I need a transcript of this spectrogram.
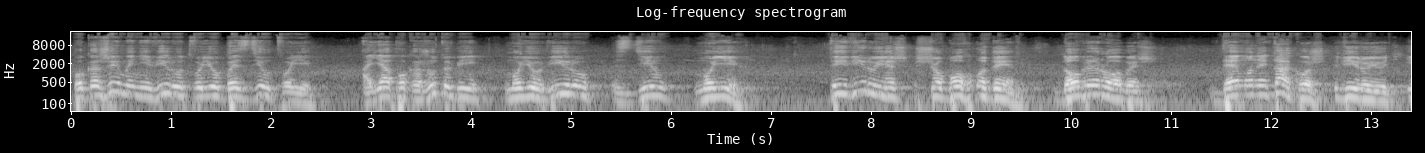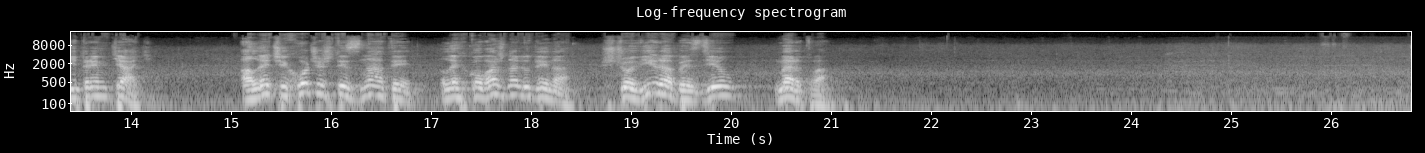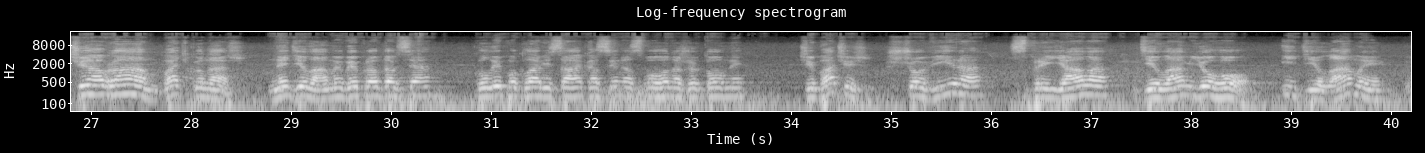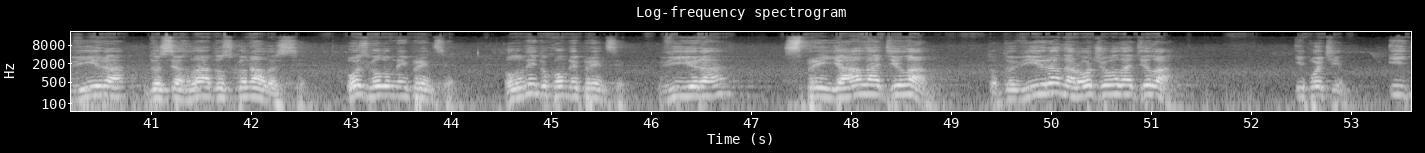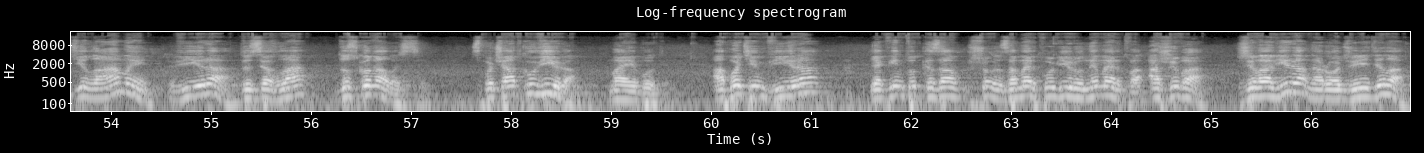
Покажи мені віру твою без діл твоїх, а я покажу тобі мою віру з діл моїх. Ти віруєш, що Бог один, добре робиш. Демони також вірують і тремтять. Але чи хочеш ти знати, легковажна людина, що віра без діл мертва? Чи Авраам, батько наш, не ділами виправдався, коли поклав Ісаака, сина свого на жертовник? Чи бачиш, що віра сприяла ділам Його, і ділами віра досягла досконалості? Ось головний принцип. Головний духовний принцип. Віра сприяла ділам. Тобто віра народжувала діла. І потім і ділами віра досягла досконалості. Спочатку віра має бути, а потім віра, як він тут казав, що за мертву віру не мертва, а жива. Жива віра народжує діла.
